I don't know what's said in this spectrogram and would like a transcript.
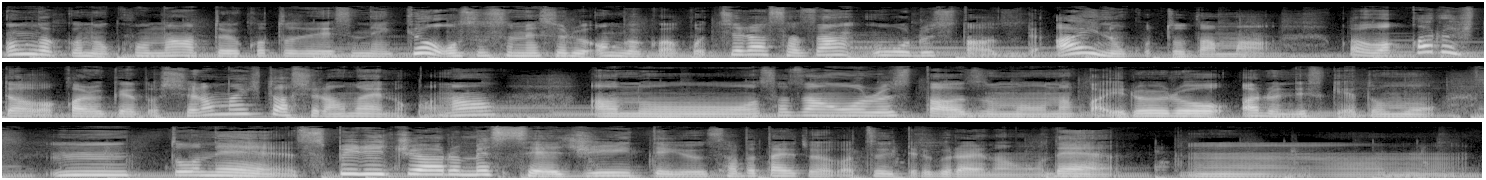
音楽のコーナーということでですね、今日おすすめする音楽はこちら、サザンオールスターズで愛の言霊。これ分かる人は分かるけど、知らない人は知らないのかな？あのー、サザンオールスターズのなんかいろいろあるんですけれども、うんとね、スピリチュアルメッセージっていうサブタイトルがついてるぐらいなので、うーん、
